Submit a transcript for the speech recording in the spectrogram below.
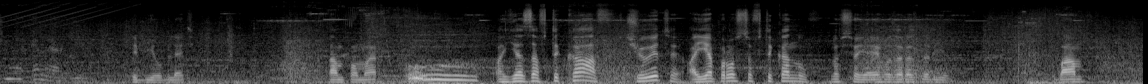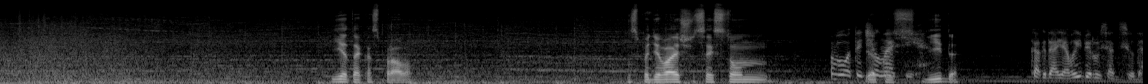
Недостаточно энергии. Дебіл, блядь. Там помер. а я завтикав. Чуєте? А я просто втиканув. Ну все, я його зараз доб'ю. Бам. Є така справа. Сподіваюсь, що цей стон Вот и якось челноки. дійде. Когда я выберусь отсюда,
